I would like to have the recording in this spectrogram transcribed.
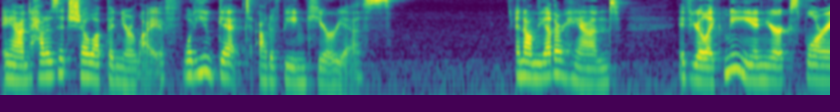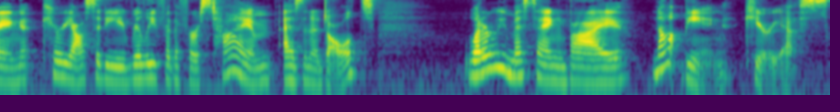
And how does it show up in your life? What do you get out of being curious? And on the other hand, if you're like me and you're exploring curiosity really for the first time as an adult, what are we missing by not being curious?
